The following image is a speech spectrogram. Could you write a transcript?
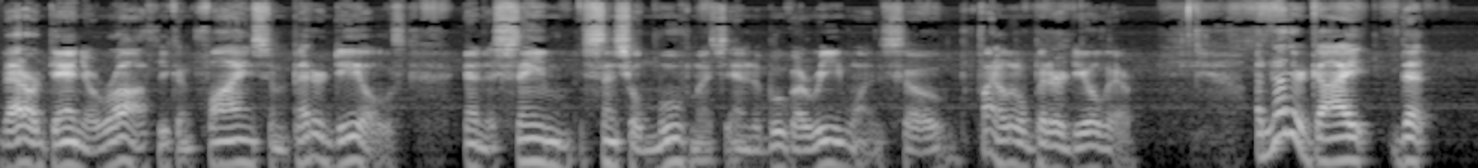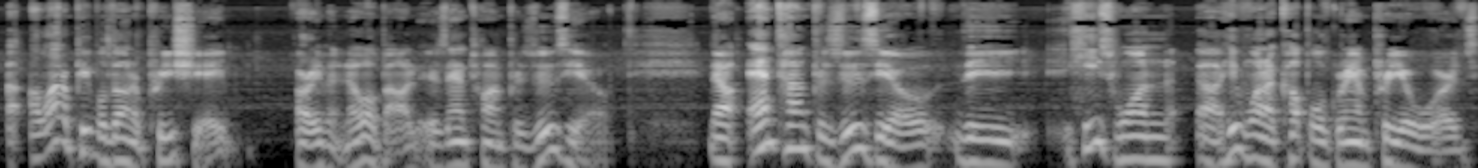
that are Daniel Roth, you can find some better deals in the same essential movements in the Bulgari ones. So find a little better deal there. Another guy that a lot of people don't appreciate or even know about is Antoine Preziuso. Now, Anton Preziuso, the he's won uh, he won a couple Grand Prix awards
